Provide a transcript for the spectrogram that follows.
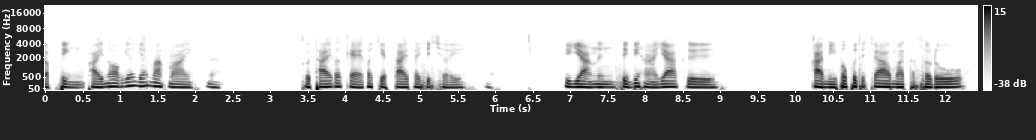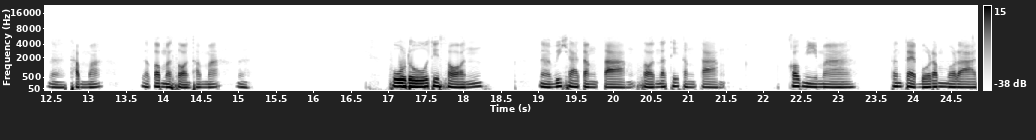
กับสิ่งภายนอกเยอะแยะมากมายนะสุดท้ายก็แก่ก็เจ็บตายไปเฉยๆอีกอย่างหนึ่งสิ่งที่หายากคือ การมีพระพุทธเจ้ามาตรัสรู้นะธรรมะ แล้วก็มาสอนธรรมะนะ ผู้รู้ที่สอนนะวิชาต่างๆ สอนลัทธิต่างๆ ก็มีมาตั้งแต่โบรโบราณ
